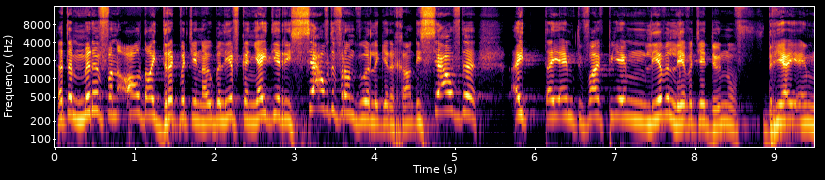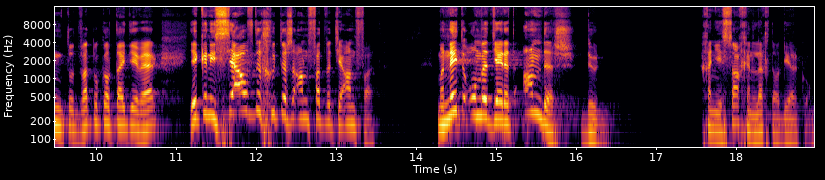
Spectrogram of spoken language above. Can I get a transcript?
Dat in midde van al daai druk wat jy nou beleef, kan jy deur dieselfde verantwoordelikhede gaan, dieselfde 8am to 5pm lewe lewe wat jy doen of 3am tot wat ook al tyd jy werk, jy kan dieselfde goeders aanvat wat jy aanvat. Maar net omdat jy dit anders doen, gaan jy sag en lig daardeur kom.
